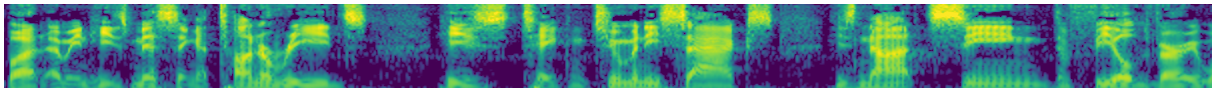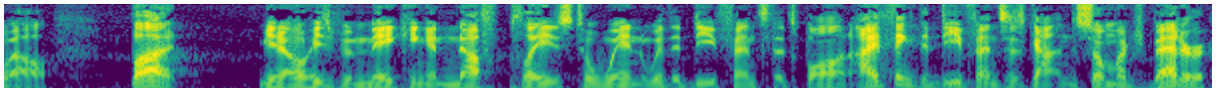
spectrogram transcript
But I mean, he's missing a ton of reads. He's taking too many sacks. He's not seeing the field very well. But you know, he's been making enough plays to win with a defense that's balling. I think the defense has gotten so much better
